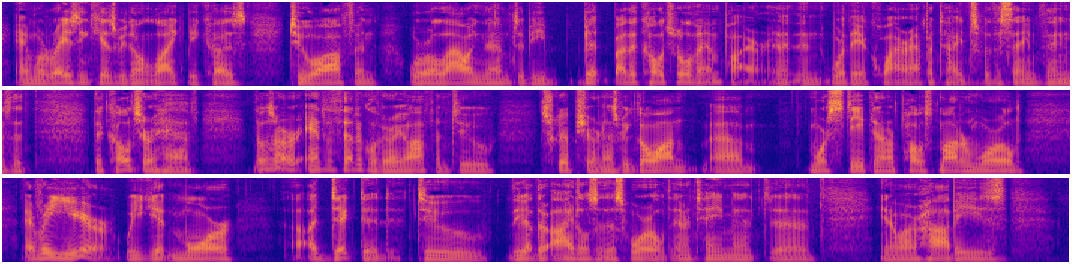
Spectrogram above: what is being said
And we're raising kids we don't like because too often we're allowing them to be bit by the cultural vampire and, and, where they acquire appetites for the same things that the culture have. Those are antithetical very often to Scripture. And as we go on um, more steeped in our postmodern world, every year we get more uh, addicted to the other idols of this world entertainment, uh, you know, our hobbies,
